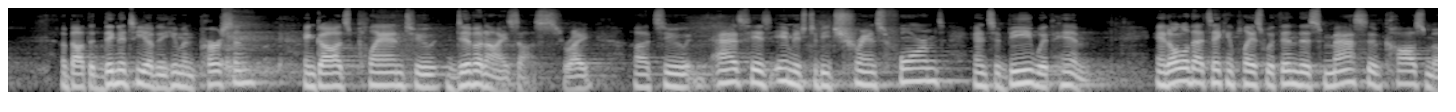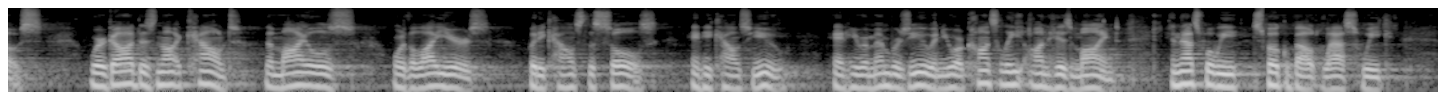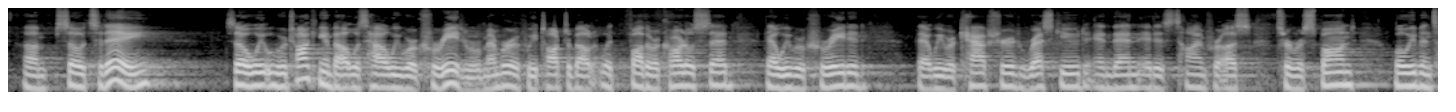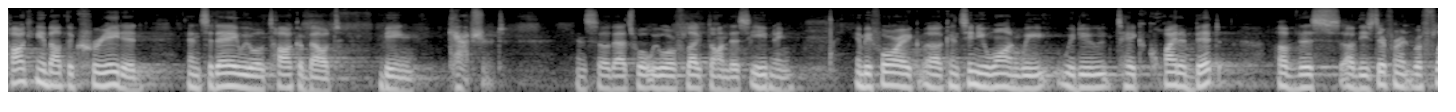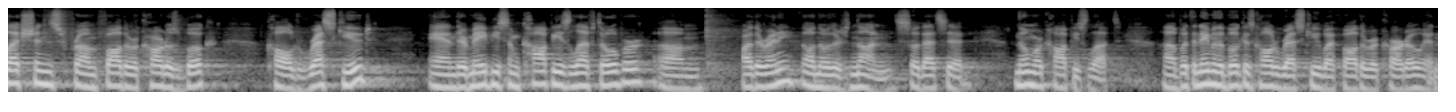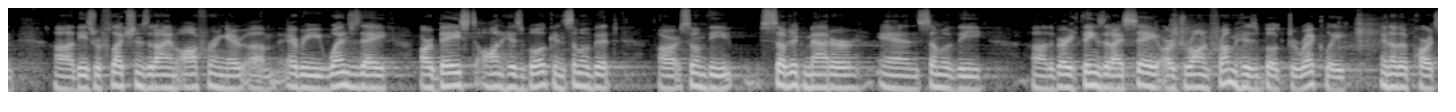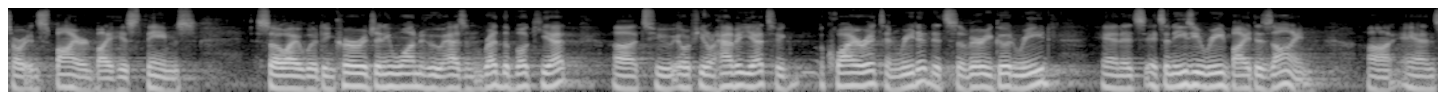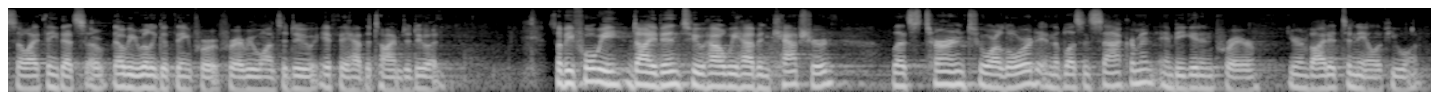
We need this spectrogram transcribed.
about the dignity of the human person and God's plan to divinize us, right? Uh, to, as His image, to be transformed and to be with Him. And all of that taking place within this massive cosmos where God does not count the miles or the light years, but He counts the souls and He counts you and He remembers you, and you are constantly on His mind. And that's what we spoke about last week. Um, so today, so what we were talking about was how we were created. Remember, if we talked about what Father Riccardo said, that we were created, that we were captured, rescued, and then it is time for us to respond. Well, we've been talking about the created, and today we will talk about being captured. And so that's what we will reflect on this evening. And before I uh, continue on, we, we do take quite a bit of, this, of these different reflections from Father Riccardo's book called Rescued. And there may be some copies left over. Um, are there any? Oh, no, there's none. So that's it. No more copies left. Uh, but the name of the book is called Rescue by Father Riccardo. And uh, these reflections that I am offering um, every Wednesday are based on his book, and some of it are some of the subject matter and some of the uh, the very things that I say are drawn from his book directly, and other parts are inspired by his themes. So I would encourage anyone who hasn't read the book yet uh, to, or if you don't have it yet, to acquire it and read it. It's a very good read, and it's it's an easy read by design. Uh, and so I think that's a, that would be a really good thing for, for everyone to do if they have the time to do it. So before we dive into how we have been captured, let's turn to our Lord in the Blessed Sacrament and begin in prayer. You're invited to kneel if you want.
